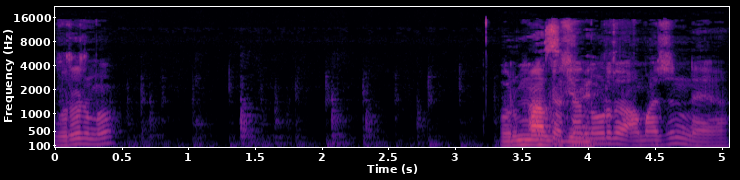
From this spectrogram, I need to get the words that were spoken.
Vurur mu? Vurmaz Kanka sen gibi. orada amacın ne ya?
